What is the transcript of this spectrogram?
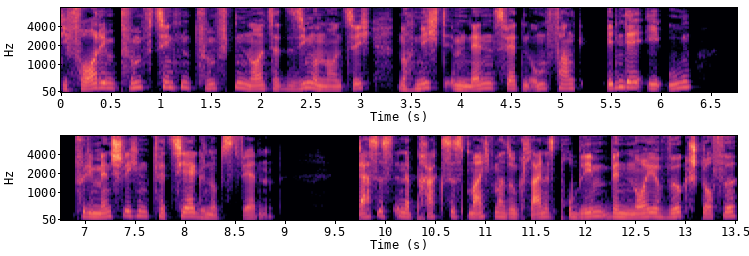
die vor dem 15.05.1997 noch nicht im nennenswerten Umfang in der EU für den menschlichen Verzehr genutzt werden das ist in der Praxis manchmal so ein kleines Problem, wenn neue Wirkstoffe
